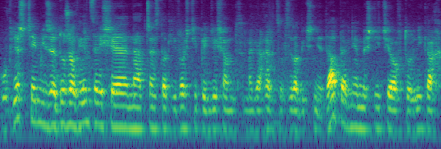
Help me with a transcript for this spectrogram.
Uwierzcie mi, że dużo więcej się na częstotliwości 50 MHz zrobić nie da. Pewnie myślicie o wtórnikach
